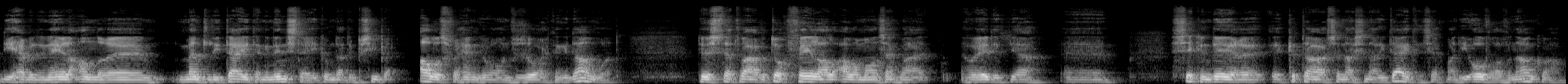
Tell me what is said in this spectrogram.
die hebben een hele andere mentaliteit en een insteek. Omdat in principe alles voor hen gewoon verzorgd en gedaan wordt. Dus dat waren toch veelal allemaal, zeg maar, hoe heet het, ja... Uh, secundaire Qatarse nationaliteiten, zeg maar, die overal vandaan kwamen.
